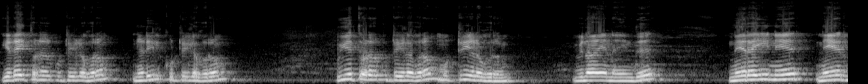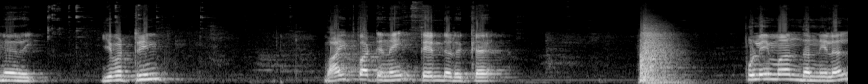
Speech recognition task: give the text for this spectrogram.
இடைத்தொடர் குற்றியலகுரம் நெடில் குற்றியலகுரம் உயிர்த்தொடர் குற்றியலகுரம் முற்றியலகுரம் வினாயன் ஐந்து நிறை நேர் நேர் நிறை. இவற்றின் வாய்ப்பாட்டினை தேர்ந்தெடுக்க. புளிமான் தன்னிழல்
